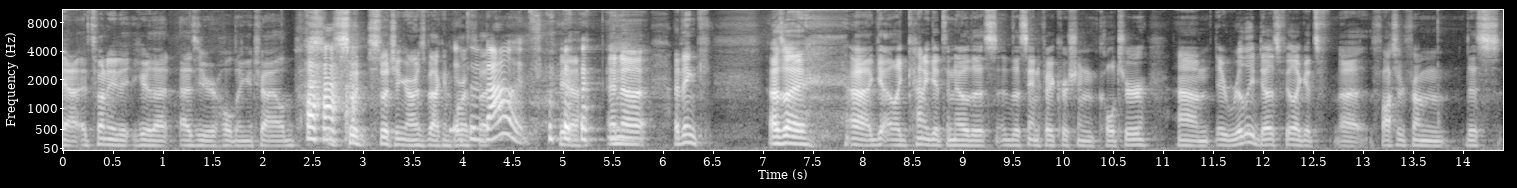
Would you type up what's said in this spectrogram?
yeah, it's funny to hear that as you're holding a child, sw- switching arms back and forth. It's a balance. yeah, and uh, I think as I uh, get like kind of get to know this the Santa Fe Christian culture, um, it really does feel like it's uh, fostered from this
